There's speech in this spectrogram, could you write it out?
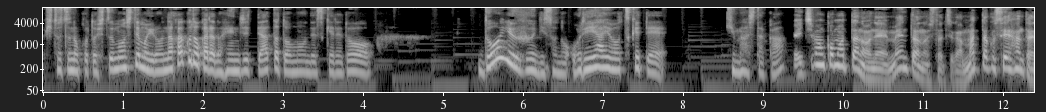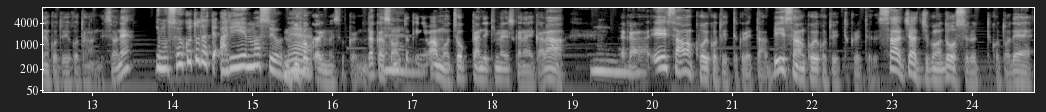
一つのこと質問してもいろんな角度からの返事ってあったと思うんですけれどどういうふうにその折り合いをつけてきましたか？一番困ったのはねメンターの人たちが全く正反対のことを言うことなんですよね。でもそういうことだってありえますよね。よくありますだからその時にはもう直感で決めるしかないから、えー、だから A さんはこういうこと言ってくれた。B さんはこういうこと言ってくれてる。さあじゃあ自分はどうするってことで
